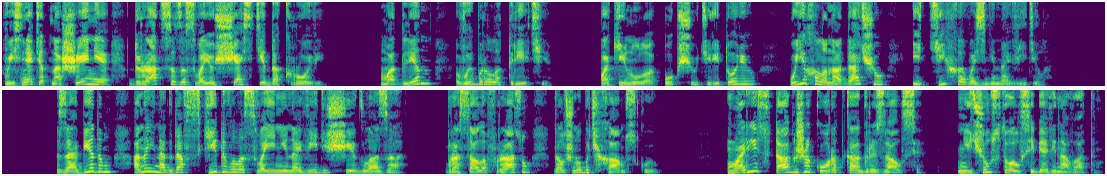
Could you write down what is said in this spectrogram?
выяснять отношения, драться за свое счастье до крови. Мадлен выбрала третье покинула общую территорию, уехала на дачу и тихо возненавидела. За обедом она иногда вскидывала свои ненавидящие глаза, бросала фразу, должно быть, хамскую. Марис также коротко огрызался, не чувствовал себя виноватым.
